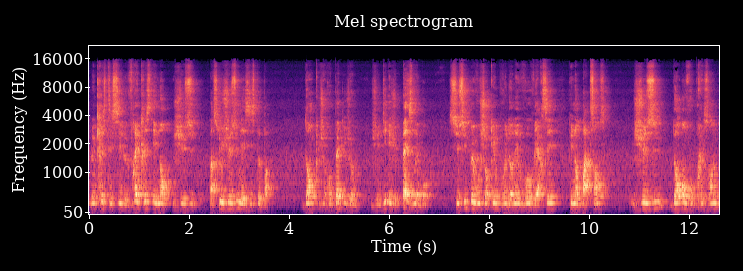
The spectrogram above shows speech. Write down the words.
Le Christ ici, le vrai Christ et non Jésus. Parce que Jésus n'existe pas. Donc, je répète, je, je dis et je pèse mes mots. Ceci peut vous choquer, vous pouvez donner vos versets qui n'ont pas de sens. Jésus dont on vous présente,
